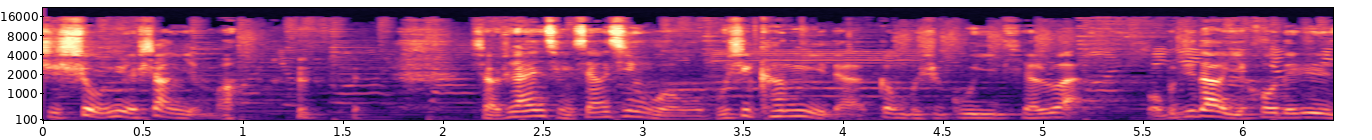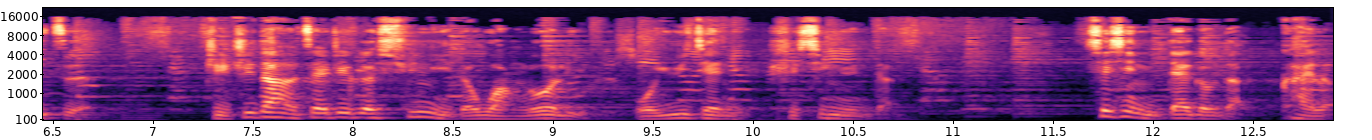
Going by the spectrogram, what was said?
是受虐上瘾吗？小川，请相信我，我不是坑你的，更不是故意添乱。我不知道以后的日子，只知道在这个虚拟的网络里，我遇见你是幸运的。谢谢你带给我的快乐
